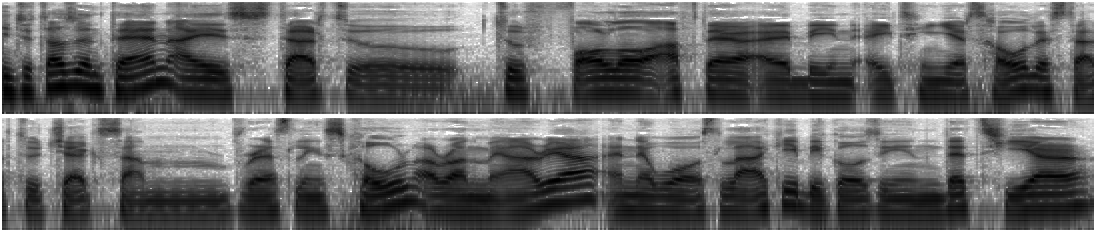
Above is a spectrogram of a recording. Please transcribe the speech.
In 2010, I start to to follow after I've been 18 years old. I start to check some wrestling school around my area, and I was lucky because in that year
